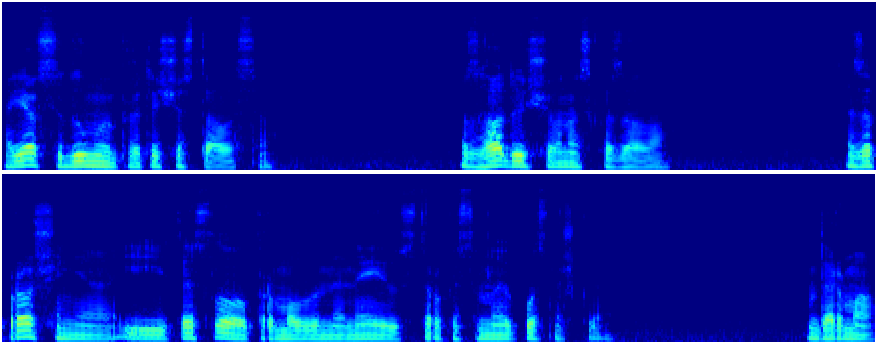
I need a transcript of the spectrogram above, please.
а я все думаю про те, що сталося. Згадую, що вона сказала. Запрошення і те слово, промовлене нею з трохи сумною посмішкою. Дарма.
